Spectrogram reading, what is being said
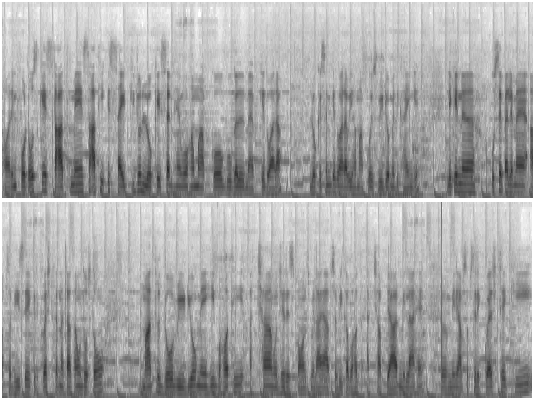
और इन फ़ोटोज़ के साथ में, साथ ही इस साइट की जो लोकेशन है वो हम आपको गूगल मैप के द्वारा, लोकेशन के द्वारा भी हम आपको इस वीडियो में दिखाएँगे। लेकिन उससे पहले मैं आप सभी से एक रिक्वेस्ट करना चाहता हूँ, दोस्तों मात्र दो वीडियो में ही बहुत ही अच्छा मुझे रिस्पांस मिला है। आप सभी का बहुत अच्छा प्यार मिला है। तो मेरी आप सबसे रिक्वेस्ट है कि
